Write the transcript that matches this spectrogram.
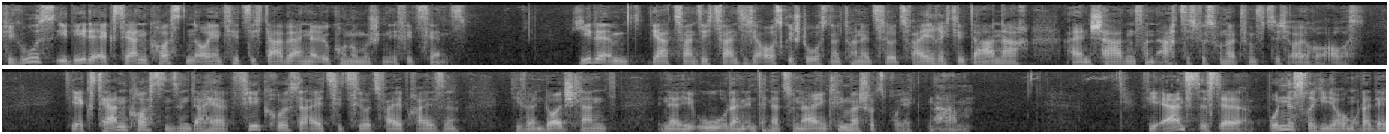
Pigus Idee der externen Kosten orientiert sich dabei an der ökonomischen Effizienz. Jede im Jahr 2020 ausgestoßene Tonne CO2 richtet danach einen Schaden von 80 bis 150 Euro aus. Die externen Kosten sind daher viel größer als die CO2-Preise, die wir in Deutschland, in der EU oder in internationalen Klimaschutzprojekten haben. Wie ernst es der Bundesregierung oder der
